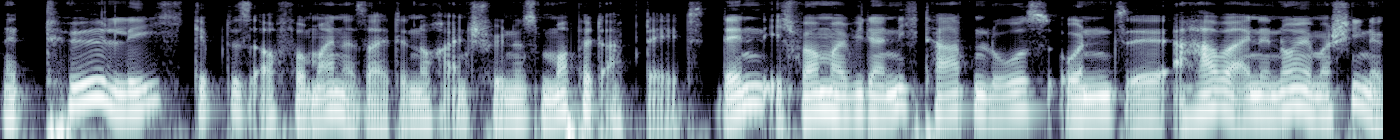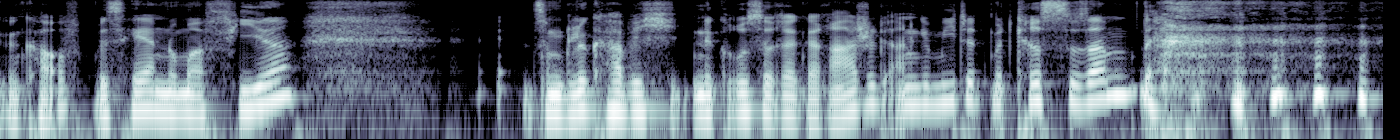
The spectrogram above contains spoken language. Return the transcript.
Natürlich gibt es auch von meiner Seite noch ein schönes Moped-Update. Denn ich war mal wieder nicht tatenlos und äh, habe eine neue Maschine gekauft. Bisher Nummer 4. Zum Glück habe ich eine größere Garage angemietet mit Chris zusammen.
